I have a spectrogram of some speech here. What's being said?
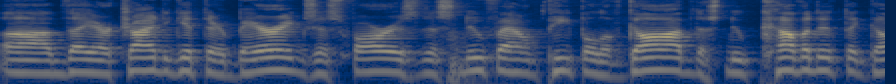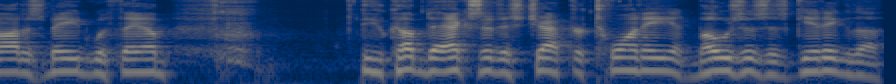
Uh, they are trying to get their bearings as far as this newfound people of God, this new covenant that God has made with them. You come to Exodus chapter 20, and Moses is getting the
